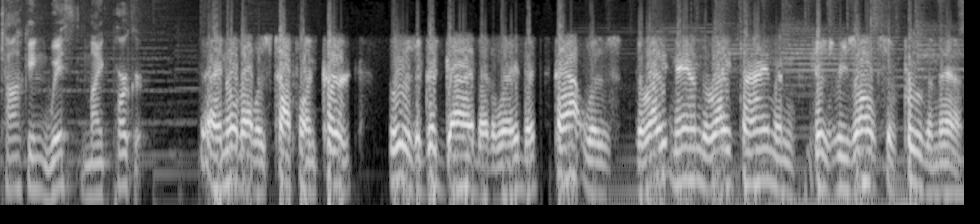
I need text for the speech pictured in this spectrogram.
talking with Mike Parker. I know that was tough on Kurt, he was a good guy, by the way, but Pat was the right man, the right time, and his results have proven that.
